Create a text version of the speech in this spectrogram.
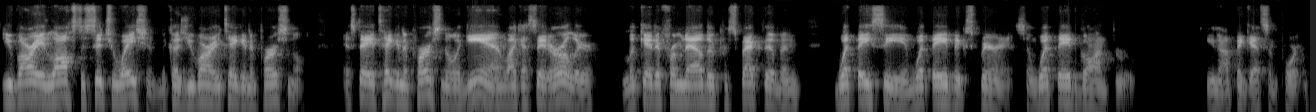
you've already lost the situation because you've already taken it personal. Instead of taking it personal again, like I said earlier, look at it from the other perspective and what they see and what they've experienced and what they've gone through. You know, I think that's important.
